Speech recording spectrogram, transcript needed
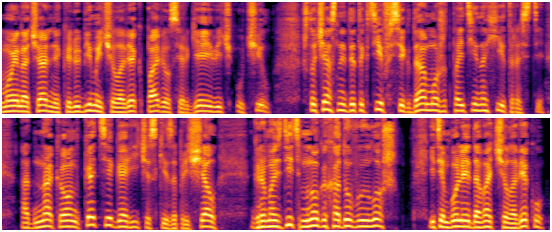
Мой начальник и любимый человек Павел Сергеевич учил, что частный детектив всегда может пойти на хитрости, однако он категорически запрещал громоздить многоходовую ложь и тем более давать человеку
